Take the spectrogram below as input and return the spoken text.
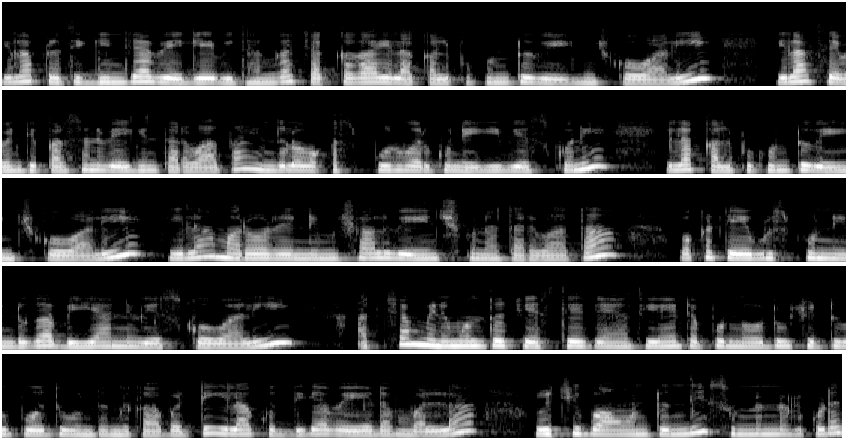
ఇలా ప్రతి గింజ వేగే విధంగా చక్కగా ఇలా కలుపుకుంటూ వేయించుకోవాలి. ఇలా సెవెంటీ పర్సెంట్ వేగిన తర్వాత ఇందులో ఒక స్పూన్ వరకు నెయ్యి వేసుకొని ఇలా కలుపుకుంటూ వేయించుకోవాలి. ఇలా మరో రెండు నిమిషాలు వేయించుకున్న తర్వాత ఒక టేబుల్ స్పూన్ నిండుగా బియ్యాన్ని వేసుకోవాలి. అచ్చం మినుములతో చేస్తే తినేటప్పుడు నోటుకు చుట్టుకుపోతూ ఉంటుంది కాబట్టి ఇలా కొద్దిగా వేయడం వల్ల రుచి బాగుంటుంది. సున్నుండలు కూడా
